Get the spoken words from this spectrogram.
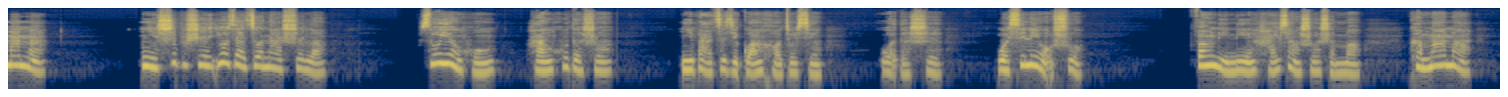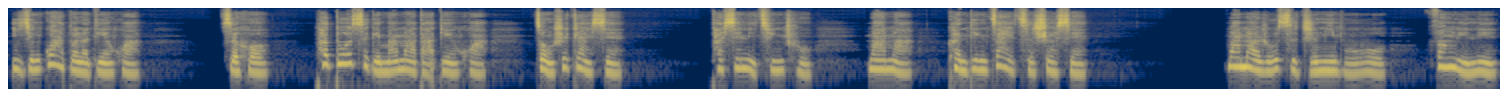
妈妈，你是不是又在做那事了？”苏映红含糊地说。你把自己管好就行，我的事我心里有数。方琳琳还想说什么，可妈妈已经挂断了电话。此后，她多次给妈妈打电话，总是占线。她心里清楚，妈妈肯定再次涉险。妈妈如此执迷不悟，方琳琳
